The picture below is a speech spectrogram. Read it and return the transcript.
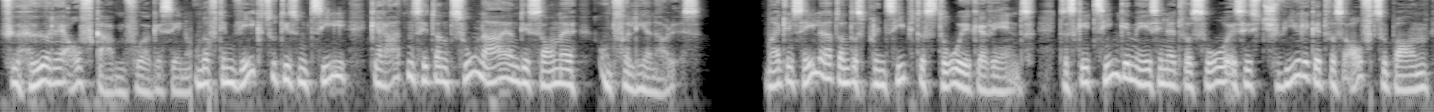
für höhere Aufgaben vorgesehen. Und auf dem Weg zu diesem Ziel geraten sie dann zu nahe an die Sonne und verlieren alles. Michael Saylor hat dann das Prinzip der Stoik erwähnt. Das geht sinngemäß in etwa so, es ist schwierig, etwas aufzubauen,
